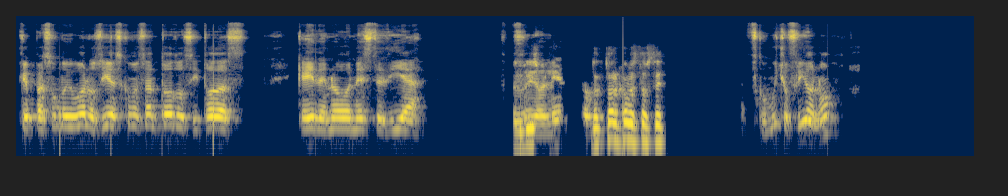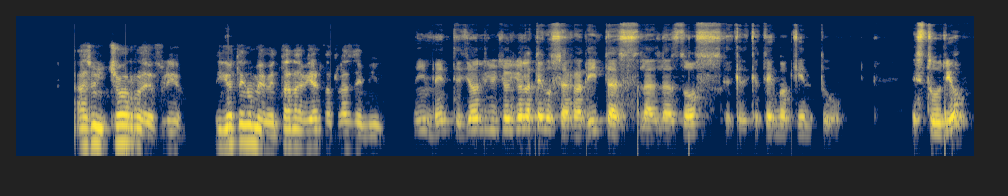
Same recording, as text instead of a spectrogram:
¿Qué pasó? Muy buenos días, ¿cómo están todos y todas? ¿Qué hay de nuevo en este día violento? Doctor, ¿cómo está usted? Pues con mucho frío, ¿no? Hace un chorro de frío. Y yo tengo mi ventana abierta atrás de mí. No inventes, yo, yo, yo la tengo cerraditas, las, las dos que, que, tengo aquí en tu estudio.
